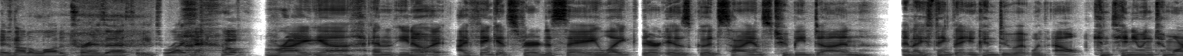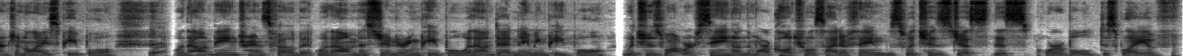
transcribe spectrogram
there's not a lot of trans athletes right now. Right, yeah. And you know, I, I think it's fair to say like there is good science to be done and I think that you can do it without continuing to marginalize people, right. without being transphobic, without misgendering people, without dead naming people, which is what we're seeing on the more cultural side of things, which is just this horrible display of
